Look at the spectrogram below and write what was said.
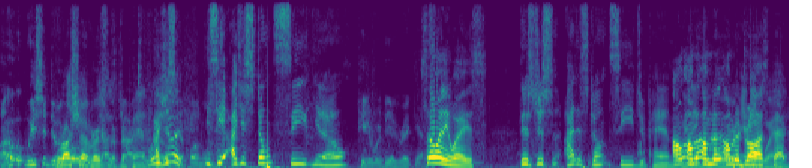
Uh, we should do Russia Cold versus. Japan. We I just should. You see, I just don't see. You know, Peter would be a great guest. So, anyways, there's just I just don't see Japan. I'm, I'm, I'm gonna I'm gonna draw us back. I'm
